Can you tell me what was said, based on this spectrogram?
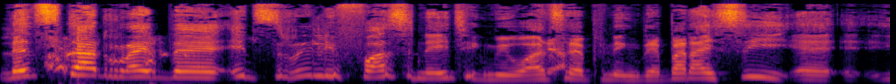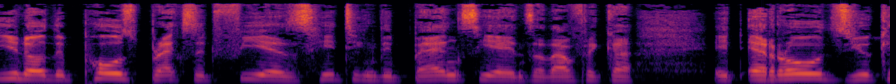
Let's start right there. It's really fascinating me what's happening there. But I see, uh, you know, the post-Brexit fears hitting the banks here in South Africa. It erodes UK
